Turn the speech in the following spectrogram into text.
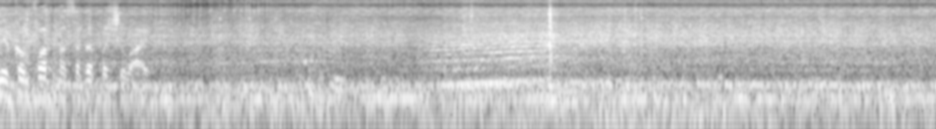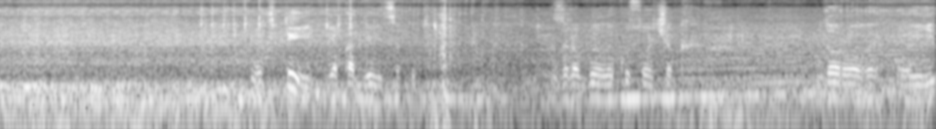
некомфортно себе почуваю. Ух ти, яка дивіться тут. Зробили кусочок дороги. Ой,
